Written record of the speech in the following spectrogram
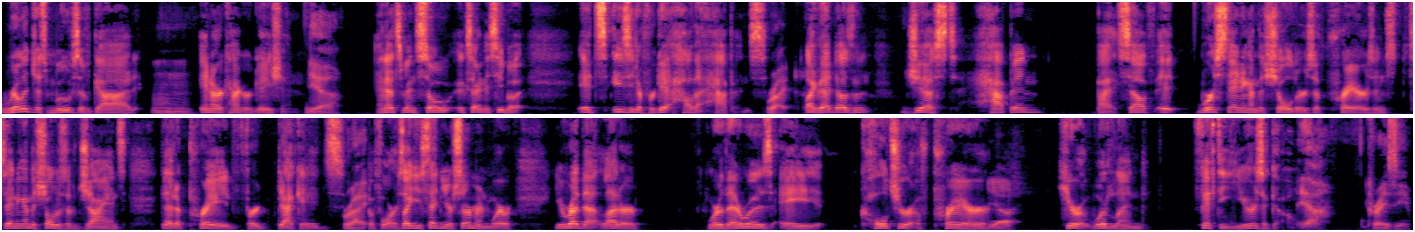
really just moves of God Mm, in our congregation. yeah. And that's been so exciting to see, but it's easy to forget how that happens. Right. Like that doesn't just happen by itself. It we're standing on the shoulders of prayers and standing on the shoulders of giants that have prayed for decades Right. before. It's like you said in your sermon where you read that letter where there was a culture of prayer Yeah. here at Woodland 50 years ago. Yeah. Crazy.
